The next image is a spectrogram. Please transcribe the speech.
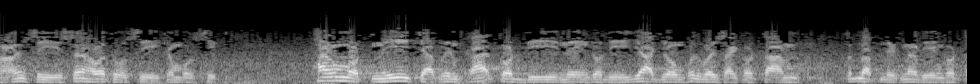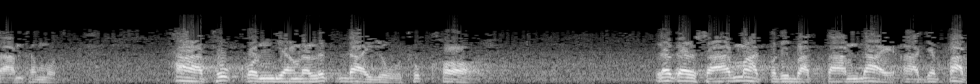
หารสี่สหวัตุสี่กำหนดสิบทั้งหมดนี้จะเป็นพระก็ดีเนงก็ดีญาติโยมพุทธบริษัทก็ตามสำหรับเด็กนักเรียนก็ตามทั้งหมด ถ้าทุกคนยังระลึกได้อยู่ทุกข้อ แล้วก็สามารถปฏิบัติตามได้ อาจจะพลาด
